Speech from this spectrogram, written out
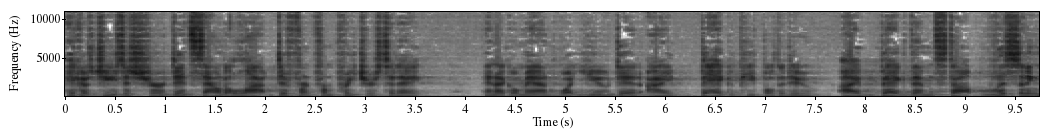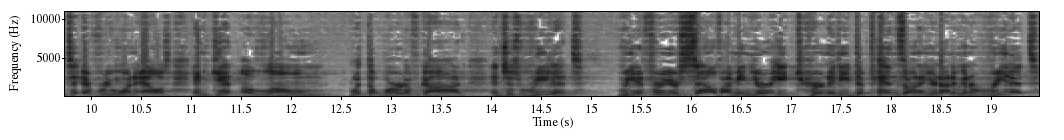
He goes, Jesus sure did sound a lot different from preachers today. And I go, man, what you did, I beg people to do. I beg them, stop listening to everyone else and get alone with the Word of God and just read it. Read it for yourself. I mean, your eternity depends on it. You're not even going to read it.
